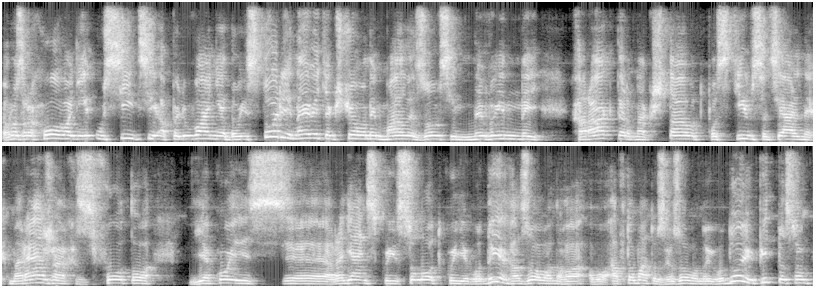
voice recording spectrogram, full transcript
розраховані усі ці апелювання до історії, навіть якщо вони мали зовсім невинний характер на кшталт постів в соціальних мережах з фото якоїсь е, радянської солодкої води, газованого автомату з газованою водою, підписом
